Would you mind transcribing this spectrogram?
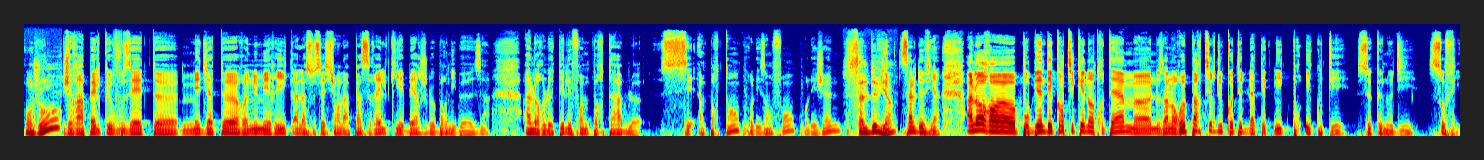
Bonjour. Je rappelle que vous êtes euh, médiateur numérique à l'association La Passerelle qui héberge le Bornibuzz. Alors le téléphone portable, c'est important pour les enfants, pour les jeunes? Ça le devient. Ça le devient. Alors, euh, pour bien décortiquer notre thème, euh, nous allons repartir du côté de la technique pour écouter ce que nous dit Sophie.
